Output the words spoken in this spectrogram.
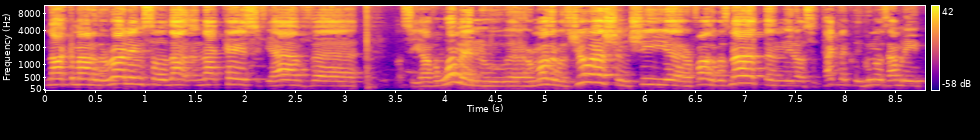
knock him out of the running. So that, in that case, if you have, uh, so you have a woman who uh, her mother was Jewish and she uh, her father was not, then you know, so technically, who knows how many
